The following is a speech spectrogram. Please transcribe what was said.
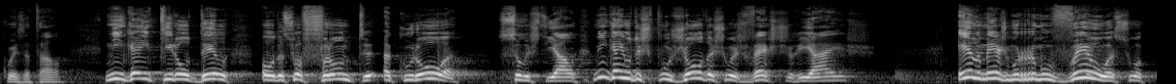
coisa tal. Ninguém tirou dele ou da sua fronte a coroa celestial. Ninguém o despojou das suas vestes reais. Ele mesmo removeu a sua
